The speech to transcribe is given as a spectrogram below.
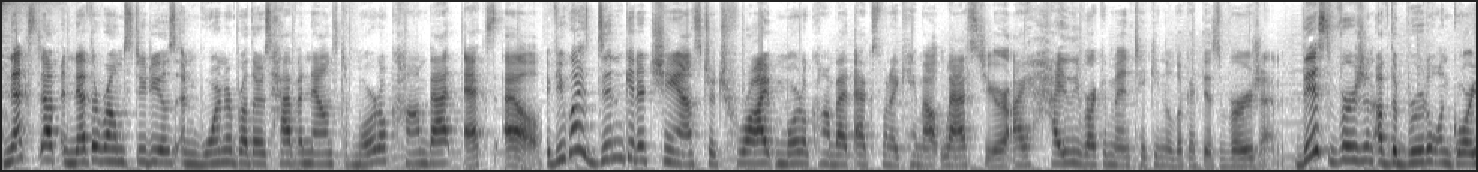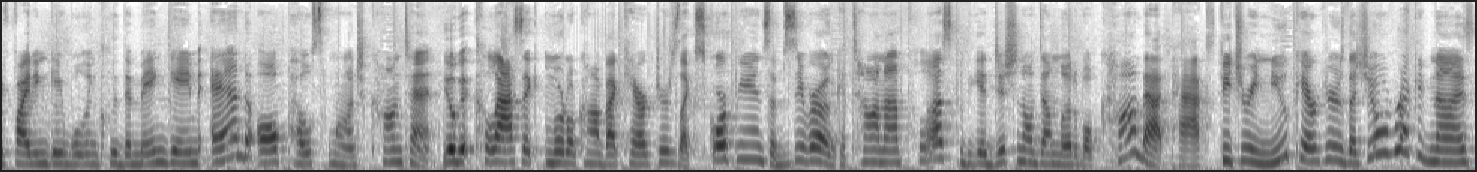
Next up, NetherRealm Studios and Warner Brothers have announced Mortal Kombat XL. If you guys didn't get a chance to try Mortal Kombat X when it came out last year, I highly recommend taking a look at this version. This version of the brutal and gory fighting game will include the main game and all post-launch content. You'll get classic Mortal Kombat characters like Scorpion, Sub-Zero, and Katana, plus the additional downloadable Kombat Packs featuring new characters that you'll recognize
